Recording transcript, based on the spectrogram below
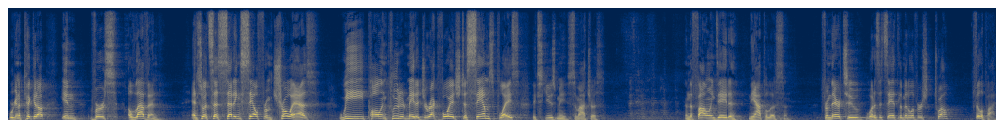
We're going to pick it up in verse 11. And so it says, setting sail from Troas we, Paul included, made a direct voyage to Sam's place, excuse me, Samothrace, and the following day to Neapolis. And from there to, what does it say at the middle of verse 12? Philippi.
